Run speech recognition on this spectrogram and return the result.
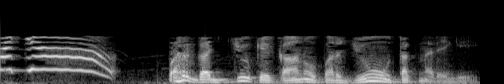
गज्जू! पर गज्जू के कानों पर जू तक न रेंगी।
